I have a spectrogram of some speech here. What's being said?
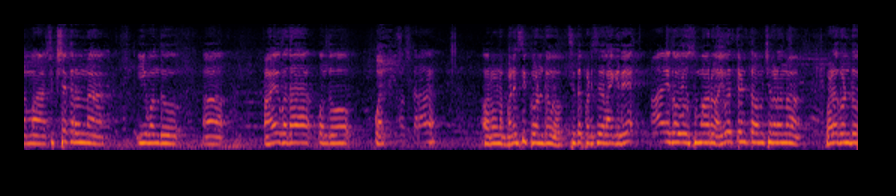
ನಮ್ಮ ಶಿಕ್ಷಕರನ್ನ ಈ ಒಂದು ಆಯೋಗದ ಒಂದು ವರದಿಗೋಸ್ಕರ ಅವರನ್ನು ಬಳಸಿಕೊಂಡು ಸಿದ್ಧಪಡಿಸಲಾಗಿದೆ. ಆಯೋಗವು ಸುಮಾರು ಐವತ್ತೆಂಟು ಅಂಶಗಳನ್ನು ಒಳಗೊಂಡು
